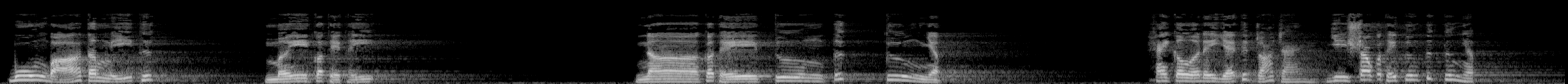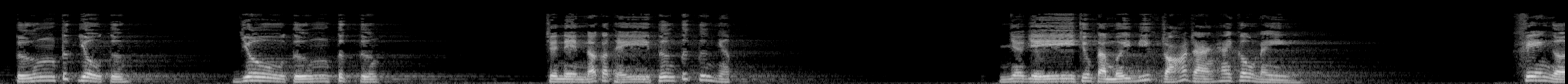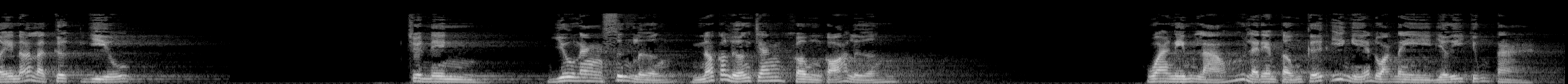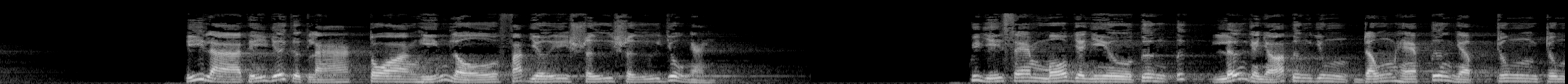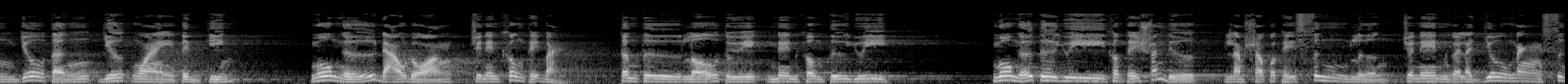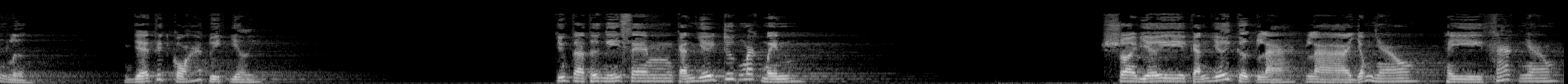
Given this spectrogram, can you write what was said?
Buông bỏ tâm ý thức Mới có thể thấy. Nó có thể tương tức, tương nhập Hai câu ở đây giải thích rõ ràng Vì sao có thể tương tức tương nhập. Tương tức vô tượng Vô tượng tức tượng, Cho nên nó có thể tương tức tương nhập. Nhờ vậy chúng ta mới biết rõ ràng hai câu này. Khen ngợi nó là cực diệu. Cho nên Vô năng xưng lượng Nó có lượng chăng? Không có lượng. Hoàng niệm lão lại đem tổng kết ý nghĩa đoạn này với chúng ta. Ý là thế giới cực lạc, toàn hiển lộ Pháp giới sự sự vô ngại. Quý vị xem một và nhiều tương tức, Lớn và nhỏ tương dung, Rộng hẹp tương nhập, Trung trùng vô tận, vượt ngoài tình kiến. Ngôn ngữ đạo đoạn, Cho nên không thể bàn. Tâm tư lộ tuyệt nên không tư duy. Ngôn ngữ tư duy không thể sánh được, Làm sao có thể xưng lượng, Cho nên gọi là vô năng xưng lượng. Giải thích quá tuyệt vời. Chúng ta thử nghĩ xem cảnh giới trước mắt mình. So với cảnh giới cực lạc là giống nhau hay khác nhau?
